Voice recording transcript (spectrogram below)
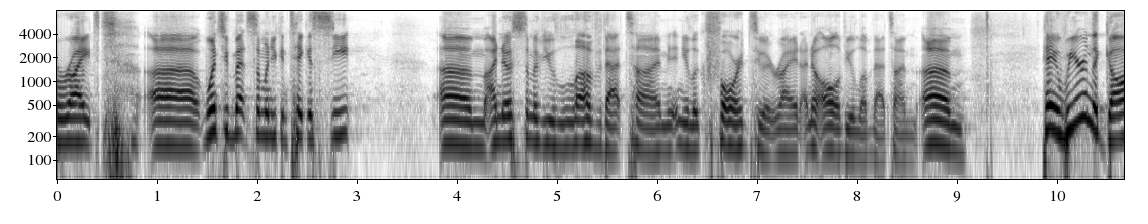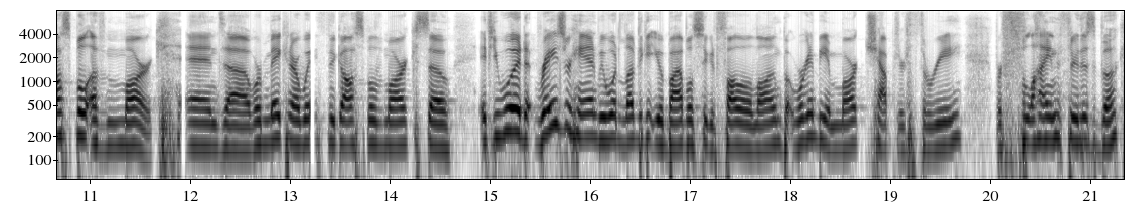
right. Uh, once you've met someone, you can take a seat. Um, I know some of you love that time and you look forward to it, right? I know all of you love that time. Um, hey, we're in the Gospel of Mark, and uh, we're making our way through the Gospel of Mark. So if you would raise your hand, we would love to get you a Bible so you could follow along. But we're going to be in Mark chapter 3. We're flying through this book.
